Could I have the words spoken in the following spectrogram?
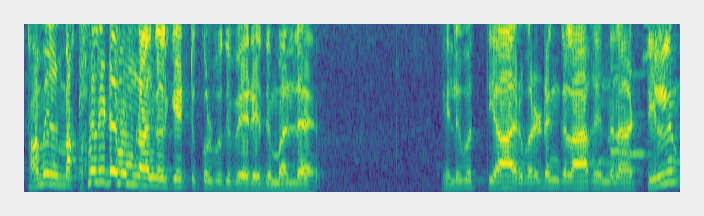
தமிழ் மக்களிடமும் நாங்கள் கேட்டுக்கொள்வது வேறு எதுவுமல்ல எழுபத்தி ஆறு வருடங்களாக இந்த நாட்டில்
